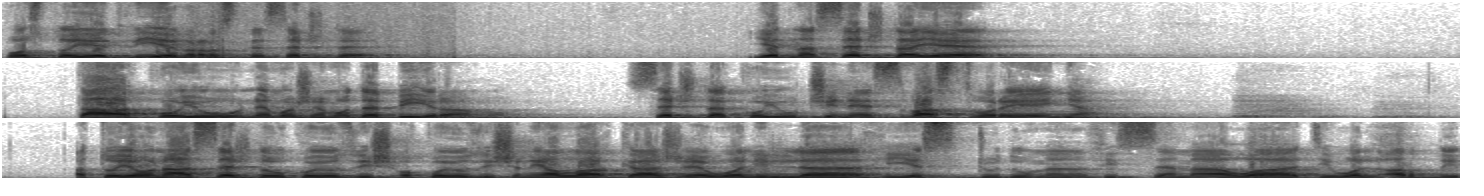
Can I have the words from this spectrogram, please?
Postoje dvije vrste seđde. Jedna seđda je ta koju ne možemo da biramo. Seđda koju čine sva stvorenja, A to je ona sežda u kojoj uzviš, o kojoj uzvišeni Allah kaže وَلِلَّهِ يَسْجُدُ مَنْ فِي السَّمَاوَاتِ وَالْأَرْضِ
